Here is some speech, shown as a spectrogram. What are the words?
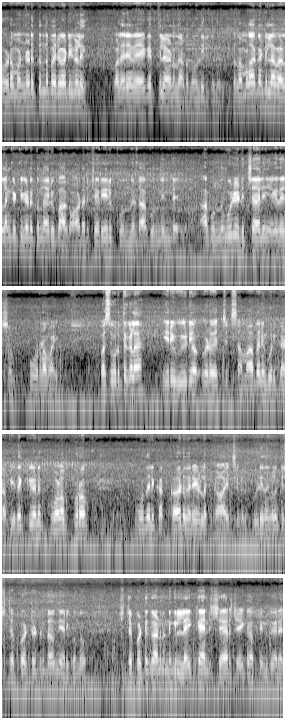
ഇവിടെ മണ്ണെടുക്കുന്ന പരിപാടികൾ വളരെ വേഗത്തിലാണ് നടന്നുകൊണ്ടിരിക്കുന്നത്. ഇപ്പോൾ നമ്മളാ കണ്ടില്ല വെള്ളം കെട്ടിക്കിടക്കുന്ന ഒരു ഭാഗം. അവിടെ ഒരു ചെറിയൊരു കുന്നുണ്ട്. ആ കുന്നിന്റെ ആ കുന്നും കൂടി അടിച്ചാൽ ഏകദേശം പൂർണമായി. അപ്പോൾ സുഹൃത്തുക്കളെ ഈ ഒരു വീഡിയോ ഇവിടെ വെച്ച് സമാപനം കുറിക്കുകയാണ്. അപ്പോൾ ഇതൊക്കെയാണ് കുളപ്പുറം മുതൽ കക്കാട് വരെയുള്ള കാഴ്ചകൾ. വീഡിയോ നിങ്ങൾക്ക് ഇഷ്ടപ്പെട്ടിട്ടുണ്ടാവും വിചാരിക്കുന്നു. ഇഷ്ടപ്പെട്ട് കാണുന്നുണ്ടെങ്കിൽ ലൈക്ക് ആൻഡ് ഷെയർ ചെയ്യുക. പിന്നെ ഇതുവരെ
